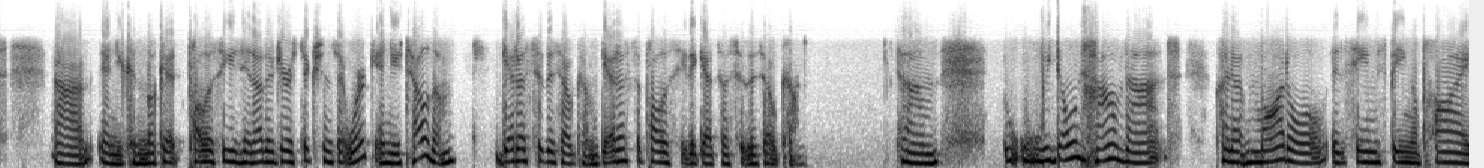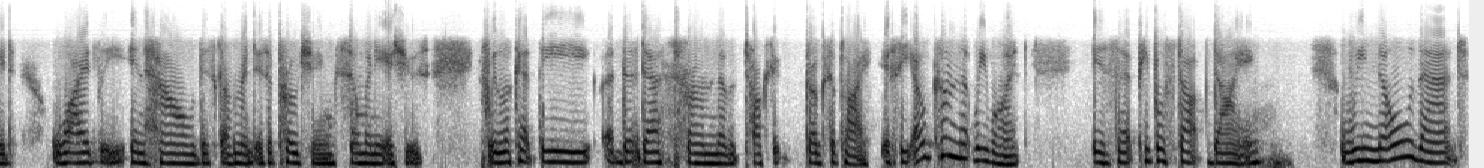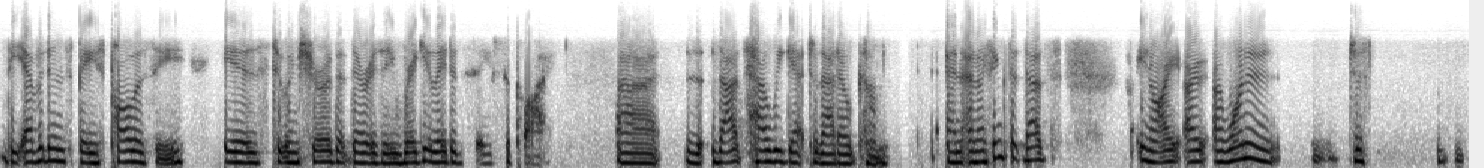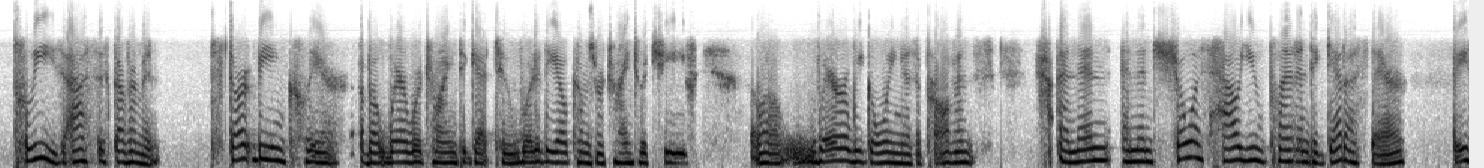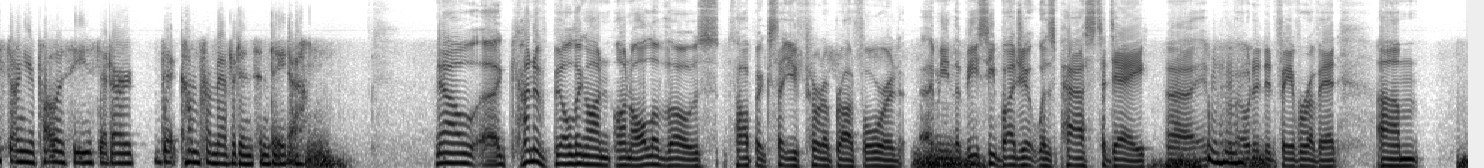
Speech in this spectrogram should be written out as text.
um, and you can look at policies in other jurisdictions at work and you tell them, get us to this outcome, get us the policy that gets us to this outcome. Um, we don't have that kind of model, it seems, being applied widely in how this government is approaching so many issues. If we look at the the deaths from the toxic drug supply, if the outcome that we want is that people stop dying, we know that the evidence based policy is to ensure that there is a regulated, safe supply. Uh, th- that's how we get to that outcome. And, and I think that that's, you know, I, I, I want to just please ask this government start being clear about where we're trying to get to, what are the outcomes we're trying to achieve, uh, where are we going as a province, and then and then show us how you plan to get us there based on your policies that are that come from evidence and data. Now, uh, kind of building on, on all of those topics that you've sort of brought forward, I mean, the BC budget was passed today, uh, mm-hmm. voted in favor of it. Um,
